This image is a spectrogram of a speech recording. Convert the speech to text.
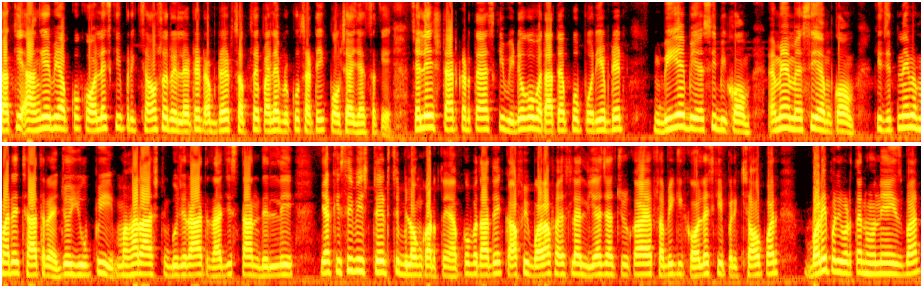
ताकि आगे भी आपको कॉलेज की परीक्षाओं से रिलेटेड अपडेट सबसे पहले बिल्कुल सटीक पहुँचाई जा सके। चलिए स्टार्ट करते हैं इसकी वीडियो को, बताते हैं आपको पूरी update B A B S C M M S C M com कि जितने भी हमारे छात्र हैं जो यूपी महाराष्ट्र, गुजरात, राजस्थान, दिल्ली या किसी भी स्टेट से बिलोंग करते हैं, आपको बता दें, काफ़ी बड़ा फैसला लिया जा चुका है। सभी की कॉलेज की परीक्षाओं पर बड़े परिवर्तन होने हैं इस बार।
